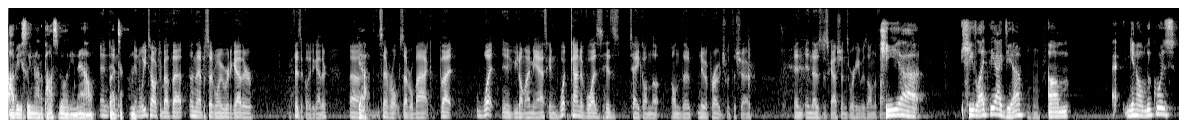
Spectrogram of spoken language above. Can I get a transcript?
obviously not a possibility now And but and, um, and we talked about that in the episode when we were together, physically together. Uh, Yeah. Several several back. But what, if you don't mind me asking, what kind of was his take on the on the new approach with the show? In in those discussions where he was on the phone. he uh he liked the idea um you know luke was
